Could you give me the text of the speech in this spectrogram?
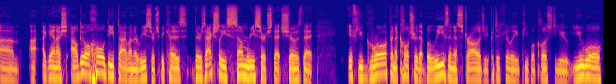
Um, I, again, I will do a whole deep dive on the research because there's actually some research that shows that if you grow up in a culture that believes in astrology, particularly people close to you, you will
